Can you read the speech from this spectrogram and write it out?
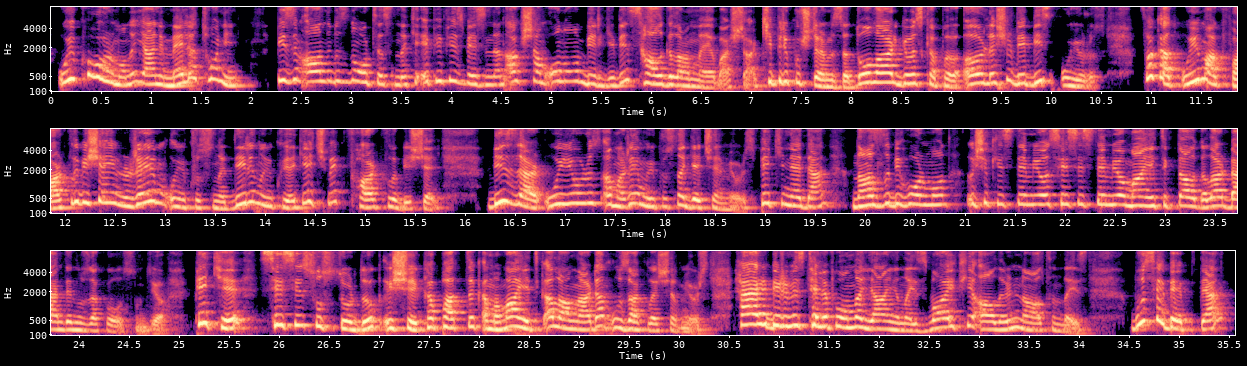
Uyku hormonu yani melatonin bizim alnımızın ortasındaki epifiz bezinden akşam 10-11 gibi salgılanmaya başlar. Kibrik uçlarımızda dolar, göz kapağı ağırlaşır ve biz uyuruz. Fakat uyumak farklı bir şey, REM uykusuna, derin uykuya geçmek farklı bir şey. Bizler uyuyoruz ama REM uykusuna geçemiyoruz. Peki neden? Nazlı bir hormon ışık istemiyor, ses istemiyor, manyetik dalgalar benden uzak olsun diyor. Peki sesi susturduk, ışığı kapattık ama manyetik alanlardan uzaklaşamıyoruz. Her birimiz telefonla yan yanayız. Wi-Fi ağlarının altındayız. Bu sebepten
